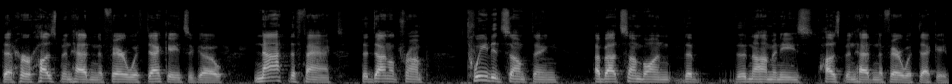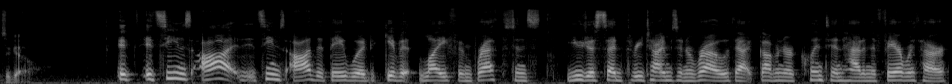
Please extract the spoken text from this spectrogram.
that her husband had an affair with decades ago, not the fact that Donald Trump tweeted something about someone that the nominee's husband had an affair with decades ago. It, it seems odd. It seems odd that they would give it life and breath, since you just said three times in a row that Governor Clinton had an affair with her.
